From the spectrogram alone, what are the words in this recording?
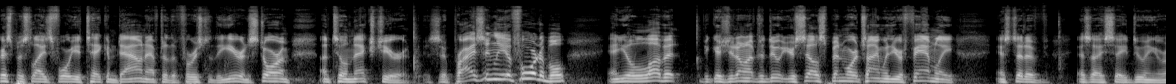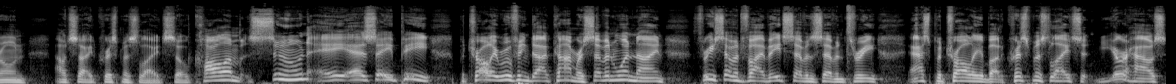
Christmas lights for you, take them down after the first of the year, and store them until next year. surprisingly affordable, and you'll love it because you don't have to do it yourself. Spend more time with your family instead of, as I say, doing your own outside Christmas lights. So call them soon, ASAP, petraleroofing.com or 719 375 8773. Ask Petrale about Christmas lights at your house.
